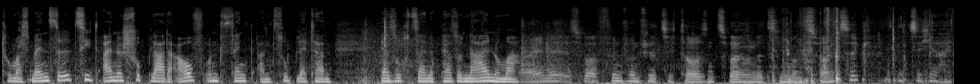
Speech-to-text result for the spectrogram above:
Thomas Menzel zieht eine Schublade auf und fängt an zu blättern. Er sucht seine Personalnummer. Eine ist war 45.227. Mit Sicherheit.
